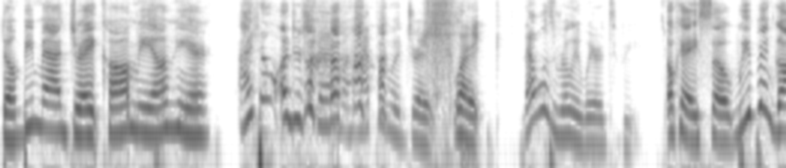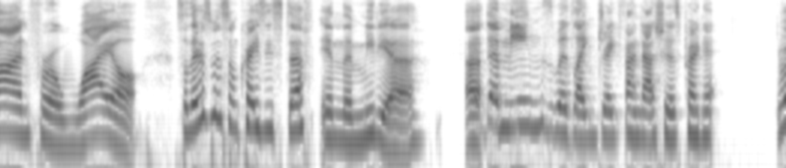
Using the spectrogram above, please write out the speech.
Don't be mad, Drake. Call me. I'm here. I don't understand what happened with Drake. Like that was really weird to me. Okay, so we've been gone for a while. So there's been some crazy stuff in the media. Uh, the memes with like Drake found out she was pregnant.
